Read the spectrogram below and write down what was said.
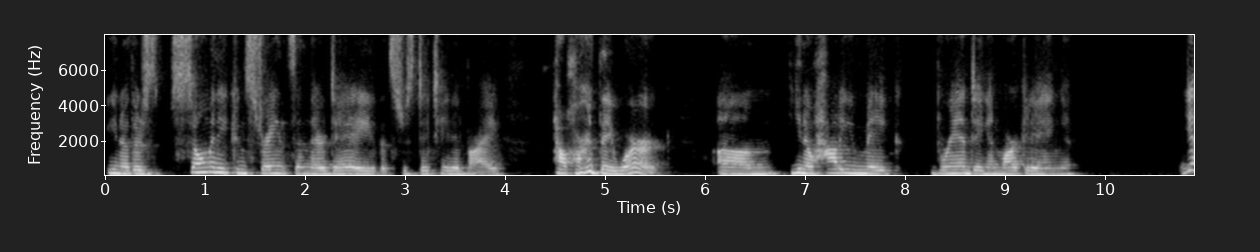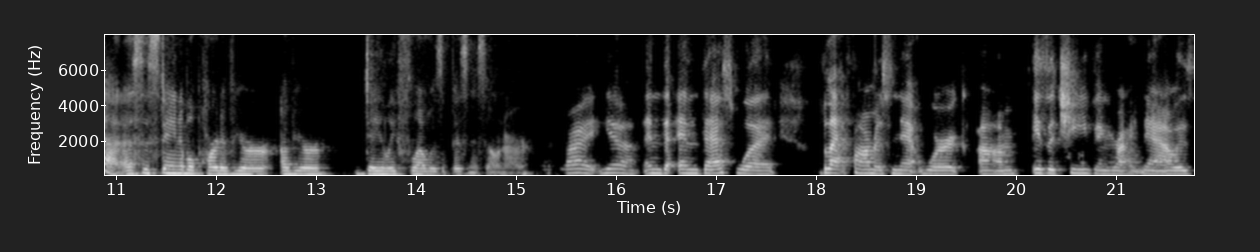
you know, there's so many constraints in their day that's just dictated by how hard they work. Um, you know, how do you make branding and marketing, yeah, a sustainable part of your of your daily flow as a business owner? Right. Yeah, and th- and that's what Black Farmers Network um, is achieving right now is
